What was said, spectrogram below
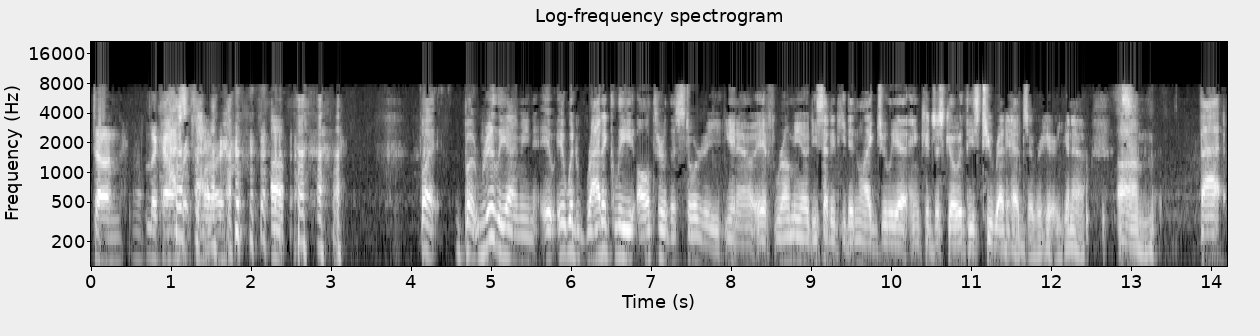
Done. Look out for it tomorrow. uh, but but really, I mean, it, it would radically alter the story, you know, if Romeo decided he didn't like Juliet and could just go with these two redheads over here, you know. Um, that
